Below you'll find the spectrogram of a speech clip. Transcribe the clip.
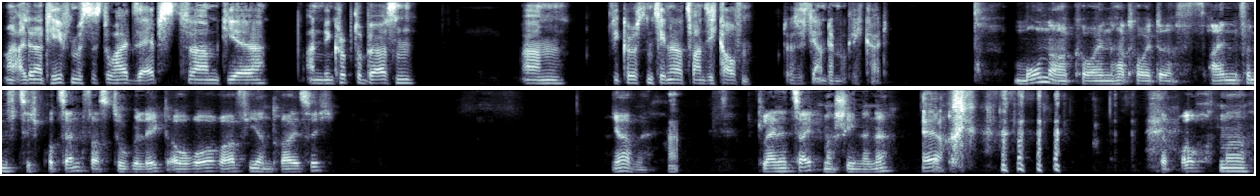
Alternativ müsstest du halt selbst ähm, dir an den Kryptobörsen ähm, die größten 10 oder 20 kaufen. Das ist die andere Möglichkeit. Monacoin hat heute 51 Prozent was zugelegt, Aurora 34. Ja, ja. Kleine Zeitmaschine, ne? Ja. da braucht man,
